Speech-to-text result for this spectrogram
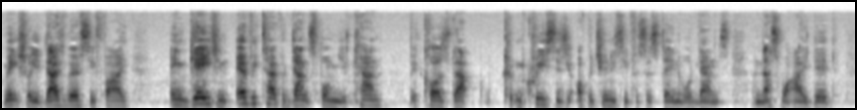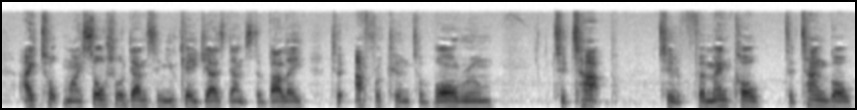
Make sure you diversify. Engage in every type of dance form you can because that increases your opportunity for sustainable dance. And that's what I did. I took my social dancing, UK jazz dance, to ballet, to African, to ballroom, to tap, to flamenco, to tango.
